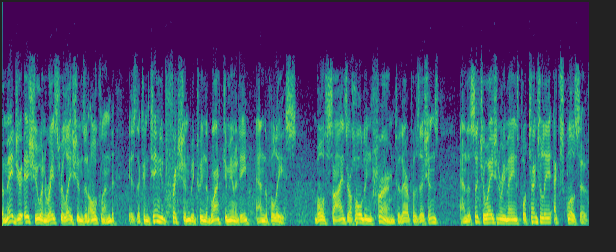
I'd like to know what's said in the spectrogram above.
The major issue in race relations in Oakland is the continued friction between the black community and the police. Both sides are holding firm to their positions, and the situation remains potentially explosive.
